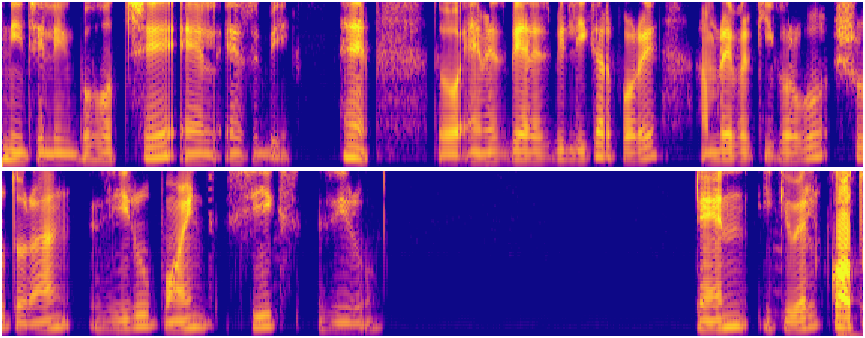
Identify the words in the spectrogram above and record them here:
নিচে লিখব হচ্ছে এল হ্যাঁ তো M S B, L S B লিখার পরে আমরা এবার কি করব? সুতরাং zero point six zero, ten equal কত?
